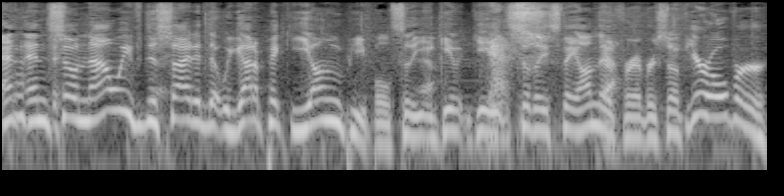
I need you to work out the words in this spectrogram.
and and so now we've decided that we got to pick young people so that you give, give Yes. so they stay on there Yeah. forever. So if you're over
